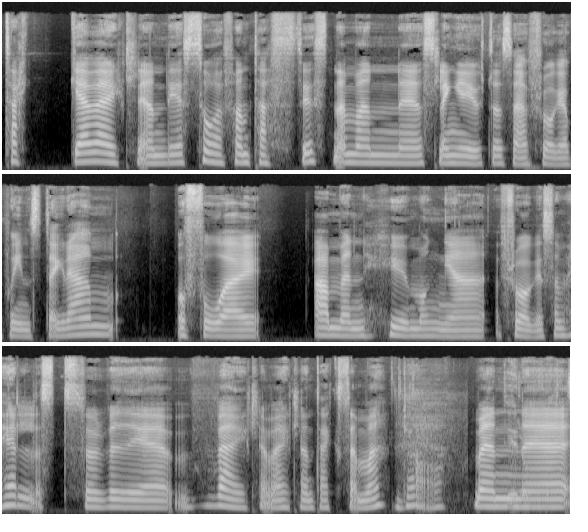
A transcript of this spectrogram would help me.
tacka verkligen. Det är så fantastiskt när man eh, slänger ut en sån här fråga på Instagram och får ja, men hur många frågor som helst. Så vi är verkligen, verkligen tacksamma. Ja, men eh,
